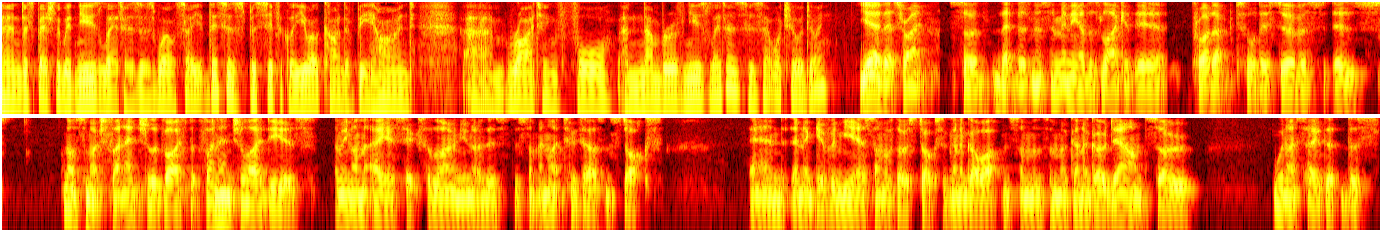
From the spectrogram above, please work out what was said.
and especially with newsletters as well. So, this is specifically, you are kind of behind um, writing for a number of newsletters. Is that what you were doing? Yeah, that's right. So, that business and many others like it, their product or their service is not so much financial advice, but financial ideas. I mean, on the ASX alone, you know, there's, there's something like 2,000 stocks and in a given year, some of those stocks are going to go up and some of them are going to go down. So when I say that this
